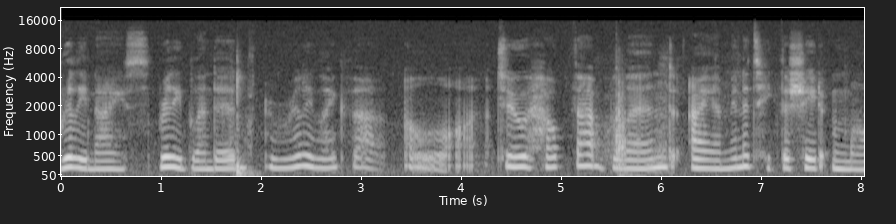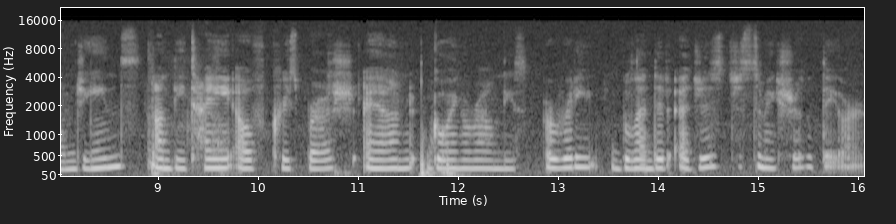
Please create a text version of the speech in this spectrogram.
really nice, really blended. I really like that a lot. To help that blend, I am going to take the shade Mom Jeans on the tiny e.l.f. crease brush and going around these already blended edges just to make sure that they are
